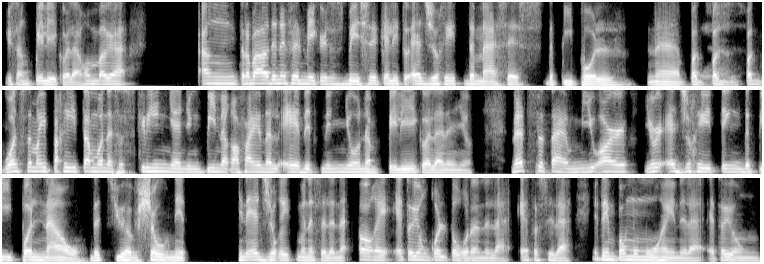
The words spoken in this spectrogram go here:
isang pelikula. Kumbaga, ang trabaho din ng filmmakers is basically to educate the masses, the people na pag pag, Yes. pag once na maipakita mo na sa screen yan yung pinaka final edit ninyo ng pelikula ninyo. That's the time you are you're educating the people now that you have shown it. In-educate mo na sila na okay, ito yung kultura nila, ito sila, ito yung pamumuhay nila, ito yung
